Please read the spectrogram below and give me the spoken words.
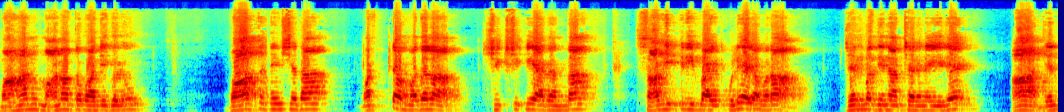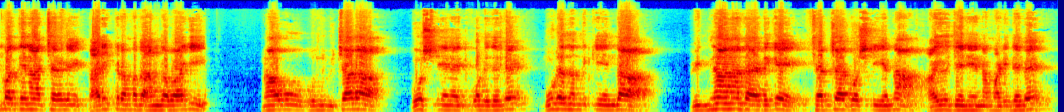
ಮಹಾನ್ ಮಾನವತಾವಾದಿಗಳು ಭಾರತ ದೇಶದ ಮೊಟ್ಟ ಮೊದಲ ಶಿಕ್ಷಕಿಯಾದಂತ ಸಾವಿತ್ರಿಬಾಯಿ ಫುಲೆರವರ ಜನ್ಮ ದಿನಾಚರಣೆ ಇದೆ. ಆ ಜನ್ಮ ದಿನಾಚರಣೆ ಕಾರ್ಯಕ್ರಮದ ಅಂಗವಾಗಿ ನಾವು ಒಂದು ವಿಚಾರ ಗೋಷ್ಠಿಯನ್ನು ಇಟ್ಕೊಂಡಿದ್ದೇವೆ. ಮೂಢನಂಬಿಕೆಯಿಂದ ವಿಜ್ಞಾನದ ಅಡಿಗೆ ಚರ್ಚಾಗೋಷ್ಠಿಯನ್ನ ಆಯೋಜನೆಯನ್ನ ಮಾಡಿದ್ದೇವೆ.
